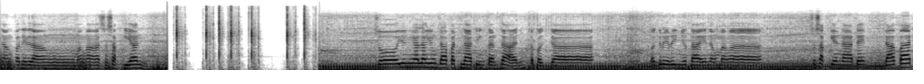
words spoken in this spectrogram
ng kanilang mga sasakyan. So, yun nga lang yung dapat nating tandaan kapag ka magre-renew tayo ng mga sasakyan natin. Dapat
